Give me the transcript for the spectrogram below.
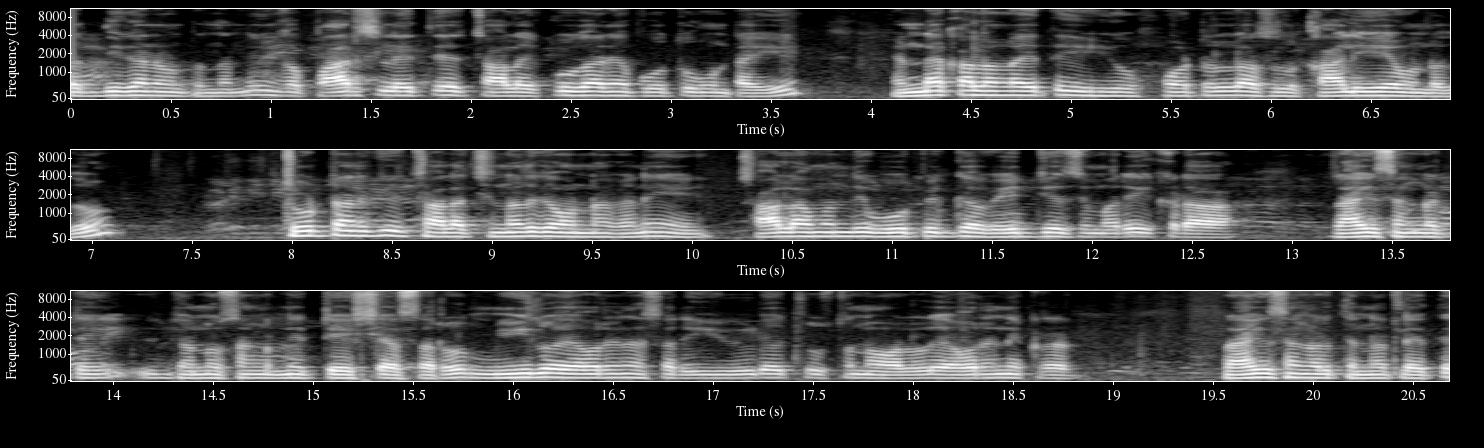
రద్దీగానే ఉంటుందండి. ఇంకా పార్సిల్ అయితే చాలా ఎక్కువగానే పోతూ ఉంటాయి. ఎండాకాలంలో అయితే ఈ హోటల్లో అసలు ఖాళీయే ఉండదు. చూడటానికి చాలా చిన్నదిగా ఉన్నా కానీ చాలామంది ఓపిక్గా వెయిట్ చేసి మరి ఇక్కడ రాగి సంగటి జొన్న సంగటిని టేస్ట్ చేస్తారు. మీలో ఎవరైనా సరే ఈ వీడియో చూస్తున్న వాళ్ళు ఎవరైనా ఇక్కడ రాగి సంగటి తిన్నట్లయితే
